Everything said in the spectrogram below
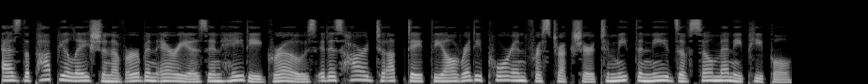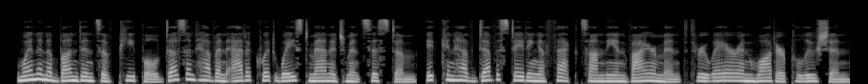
As the population of urban areas in Haiti grows it is hard to update the already poor infrastructure to meet the needs of so many people. When an abundance of people doesn't have an adequate waste management system, it can have devastating effects on the environment through air and water pollution.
